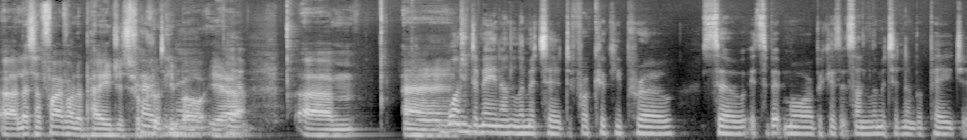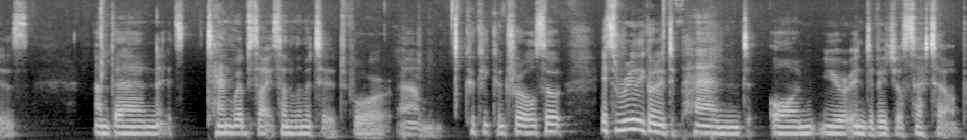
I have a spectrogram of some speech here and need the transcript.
Uh, less than 500 pages for Per cookie bot, domain, yeah. Um, and one domain unlimited for Cookie Pro. So it's a bit more because it's unlimited number of pages. And then it's 10 websites unlimited for um, cookie control. So it's really going to depend on your individual setup,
